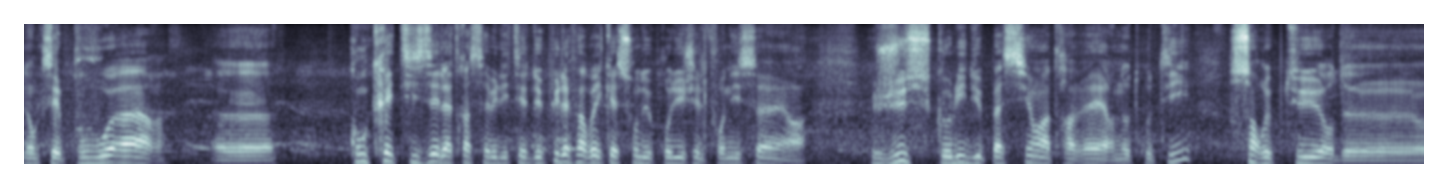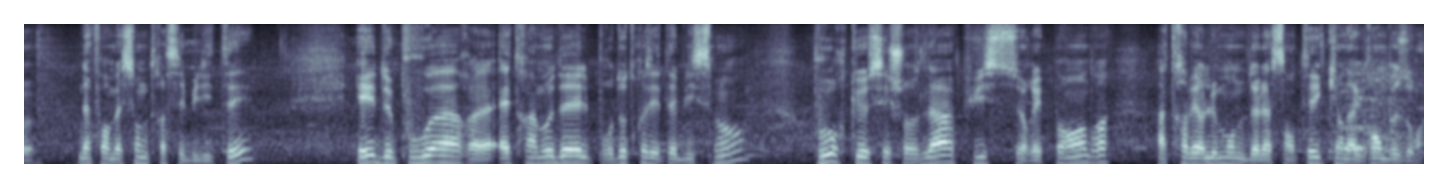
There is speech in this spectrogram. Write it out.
Donc c'est pouvoir euh, concrétiser la traçabilité depuis la fabrication du produit chez le fournisseur jusqu'au lit du patient à travers notre outil, sans rupture d'information de, traçabilité, et de pouvoir euh, être un modèle pour d'autres établissements pour que ces choses-là puissent se répandre à travers le monde de la santé qui en a grand besoin.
